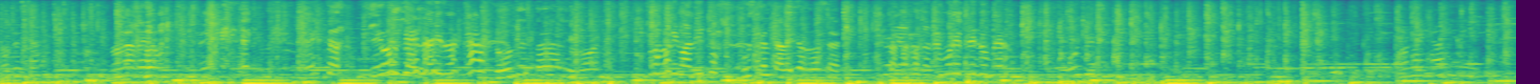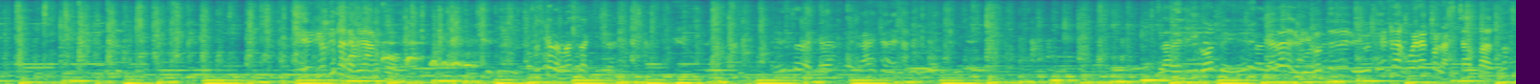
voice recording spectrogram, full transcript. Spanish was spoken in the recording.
¿Dónde está? No la veo. ¿Quién No es tiene la- la misma cara. ¿Dónde está la limón? Busca el cabello rosa. Oye. No, no hay nadie. Eh, Creo que es la de blanco. Acá. Se esa. La del bigote. Esa Es la del bigote, es la del bigote. Es la güera con las chapas, ¿no?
